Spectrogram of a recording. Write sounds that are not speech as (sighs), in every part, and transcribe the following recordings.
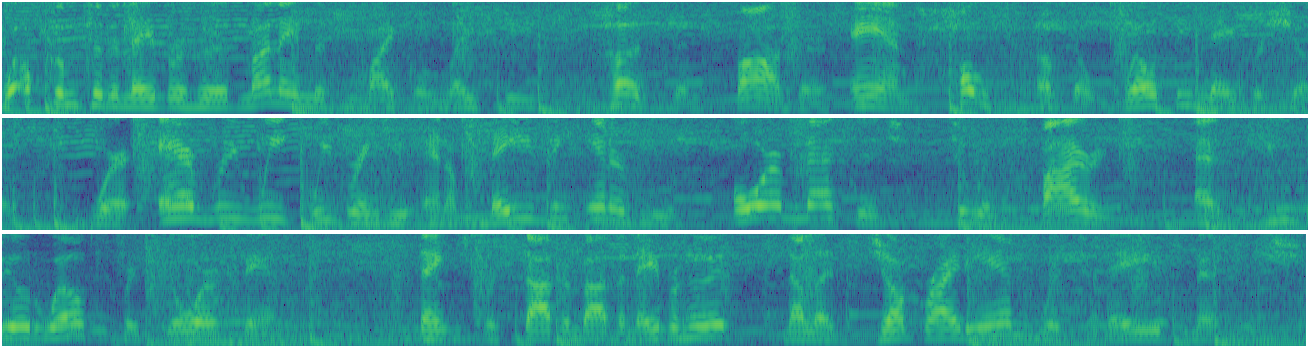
Welcome to the neighborhood. My name is Michael Lacey, husband, father, and host of the Wealthy Neighbor Show, where every week we bring you an amazing interview or message to inspire you as you build wealth for your family. Thanks for stopping by the neighborhood. Now let's jump right in with today's message.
